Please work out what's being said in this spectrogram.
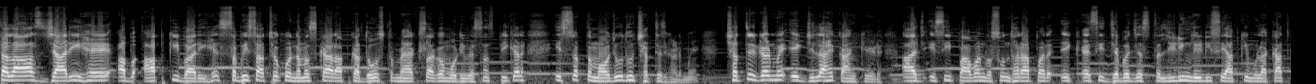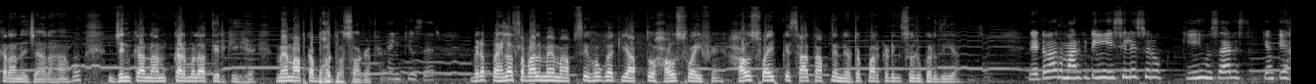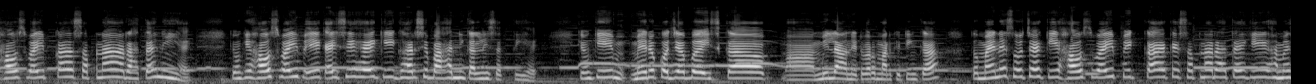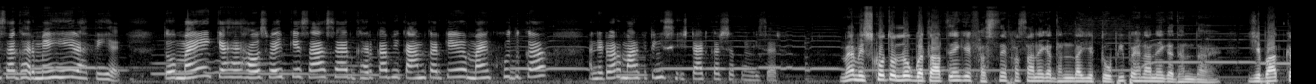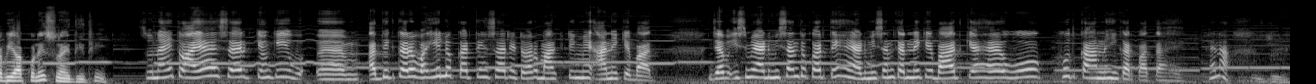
तलाश जारी है अब आपकी बारी है। सभी साथियों को नमस्कार आपका दोस्त मैं अक्सागो मोटिवेशनल स्पीकर। इस वक्त मौजूद हूँ छत्तीसगढ़ में। छत्तीसगढ़ में एक जिला है कांकेड़। आज इसी पावन वसुंधरा पर एक ऐसी ज़बरदस्त लीडिंग लेडी से आपकी मुलाकात कराने जा रहा हूँ जिनका नाम करमला तिर्की है। मैम आपका बहुत बहुत स्वागत है। थैंक यू सर मेरा पहला सवाल मैम आपसे होगा कि आप तो हाउस वाइफ हैं। हाउस वाइफ के साथ आपने नेटवर्क मार्केटिंग शुरू कर दिया। नेटवर्क मार्केटिंग इसीलिए शुरू की हूँ सर क्योंकि हाउस वाइफ का सपना रहता ही नहीं है। क्योंकि हाउस वाइफ एक ऐसे है कि घर से बाहर निकल नहीं सकती है। क्योंकि मेरे को जब इसका आ, मिला नेटवर्क मार्केटिंग का तो मैंने सोचा कि हाउस वाइफ का के सपना रहता है कि हमेशा घर में ही रहती है। तो मैं क्या है हाउस वाइफ के साथ साथ घर का भी काम करके मैं खुद का नेटवर्क मार्केटिंग स्टार्ट कर सकूँगी सर। मैम इसको तो लोग बताते हैं कि फंसने फंसाने का धंधा ये टोपी पहनाने का धंधा है। ये बात कभी आपको नहीं सुनाई दी थी? सुनाई तो आया है सर क्योंकि अधिकतर वही लोग करते हैं सर नेटवर्क मार्केटिंग में आने के बाद। जब इसमें एडमिशन तो करते हैं एडमिशन करने के बाद क्या है वो खुद काम नहीं कर पाता है है ना?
